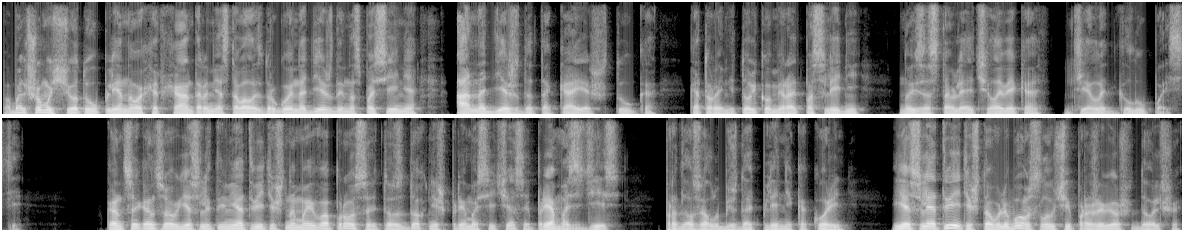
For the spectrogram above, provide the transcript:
По большому счету у пленного хедхантера не оставалось другой надежды на спасение, а надежда такая штука, которая не только умирает последней, но и заставляет человека делать глупости. В конце концов, если ты не ответишь на мои вопросы, то сдохнешь прямо сейчас и прямо здесь, продолжал убеждать пленника корень. Если ответишь, то в любом случае проживешь дольше,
